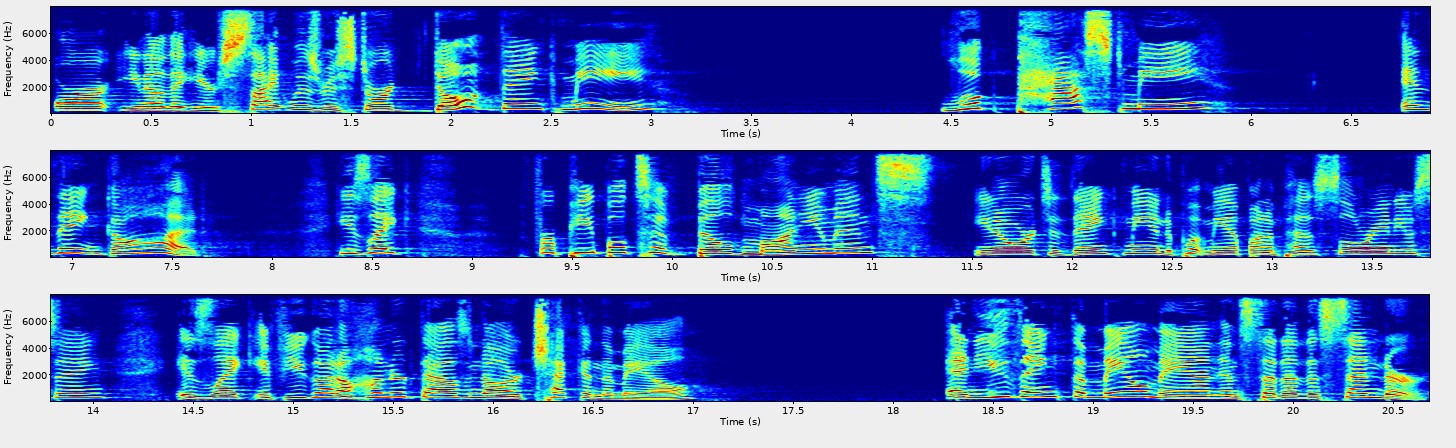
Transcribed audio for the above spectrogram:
or, you know, that your sight was restored. Don't thank me. Look past me and thank God. He's like, for people to build monuments, you know, or to thank me and to put me up on a pedestal, Randy was saying, is like if you got a $100,000 check in the mail and you thank the mailman instead of the sender.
